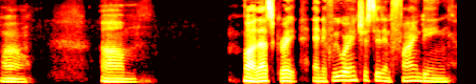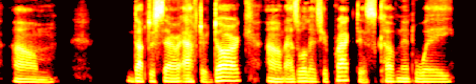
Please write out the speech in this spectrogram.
Wow. Um, wow, that's great. And if we were interested in finding um, Dr. Sarah After Dark, um, as well as your practice, Covenant Way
